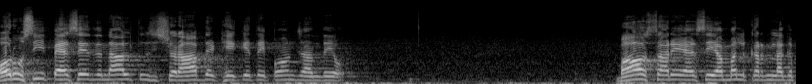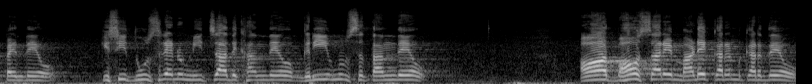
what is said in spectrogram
ਔਰ ਉਸੇ ਪੈਸੇ ਦੇ ਨਾਲ ਤੁਸੀਂ ਸ਼ਰਾਬ ਦੇ ਠੇਕੇ ਤੇ ਪਹੁੰਚ ਜਾਂਦੇ ਹੋ। ਬਹੁਤ ਸਾਰੇ ਐਸੇ ਅਮਲ ਕਰਨ ਲੱਗ ਪੈਂਦੇ ਹੋ। ਕਿਸੇ ਦੂਸਰੇ ਨੂੰ ਨੀਚਾ ਦਿਖਾਉਂਦੇ ਹੋ, ਗਰੀਬ ਨੂੰ ਸਤਾਉਂਦੇ ਹੋ। ਔਰ ਬਹੁਤ ਸਾਰੇ ਮਾੜੇ ਕਰਮ ਕਰਦੇ ਹੋ।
